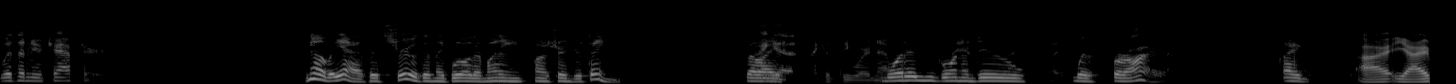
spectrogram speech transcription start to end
with a new chapter. No, but yeah, if it's true, then they blew all their money on Stranger Things. But I like, guess I could see where Netflix. what are you going to do but- with For Honor? Like, I yeah, I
